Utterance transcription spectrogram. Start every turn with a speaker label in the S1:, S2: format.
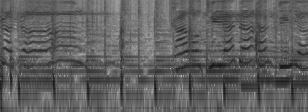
S1: Kadang kalau tiada artinya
